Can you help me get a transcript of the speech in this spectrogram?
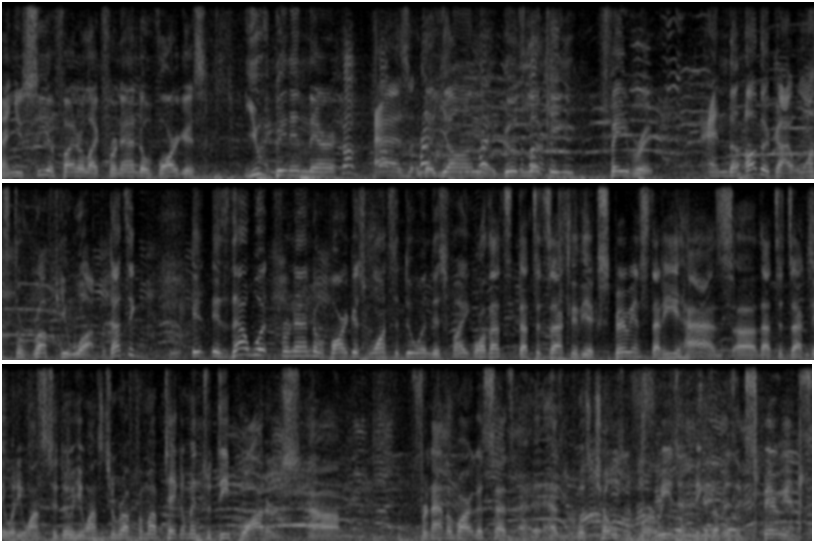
And you see a fighter like Fernando Vargas, you've been in there as the young, good-looking favorite, and the other guy wants to rough you up. That's a, i- is that what Fernando Vargas wants to do in this fight? Well, that's that's exactly the experience that he has. Uh, that's exactly what he wants to do. He wants to rough him up, take him into deep waters. Um, Fernando Vargas has, has was chosen for a reason because of his experience,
